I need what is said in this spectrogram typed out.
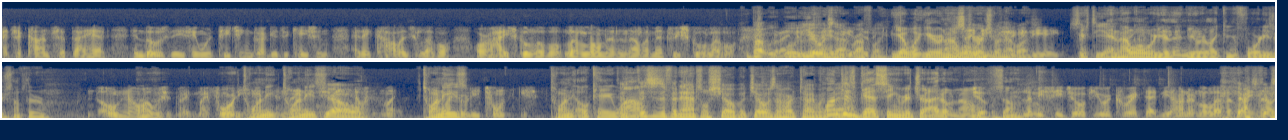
It's a concept I had. In those days, they weren't teaching drug education at a college level or a high school level, let alone at an elementary school level. But, I what knew year that was had that get to the- roughly? yeah, what year and I'm how old were you? when that was. 68. 68. And how old were you then? You were like in your 40s or something? Or Oh no, I uh-huh. was in my, my 40s. 20 20s? Joe. I was in my- 20s? My early 20s. 20? Okay, wow. This is a financial show, but Joe has a hard time with well, I'm math. just guessing, Richard. I don't know. Joe, so, let me see, Joe. If you were correct, I'd be 111 Yeah, I was right now.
